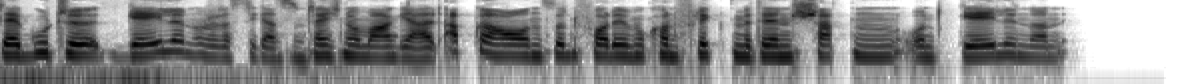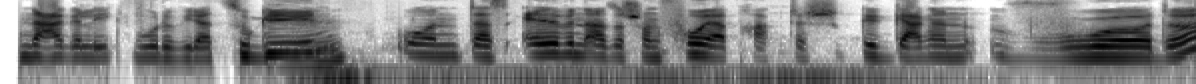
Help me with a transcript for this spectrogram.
der gute Galen oder dass die ganzen Technomagier halt abgehauen sind vor dem Konflikt mit den Schatten und Galen dann nahegelegt wurde, wieder zu gehen. Mhm. Und dass Elvin also schon vorher praktisch gegangen wurde,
